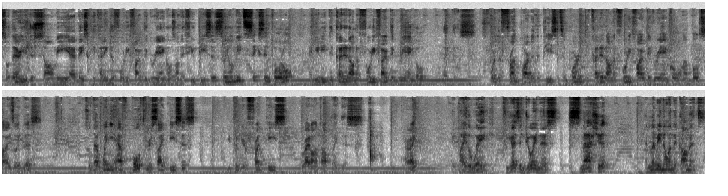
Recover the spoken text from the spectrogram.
Guys, so there you just saw me uh, basically cutting the 45 degree angles on a few pieces. So you'll need six in total and you need to cut it on a 45 degree angle like this. For the front part of the piece, it's important to cut it on a 45 degree angle on both sides like this. So that when you have both your side pieces, you put your front piece right on top like this. All right? Hey, by the way, if you guys enjoying this, smash it and let me know in the comments.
